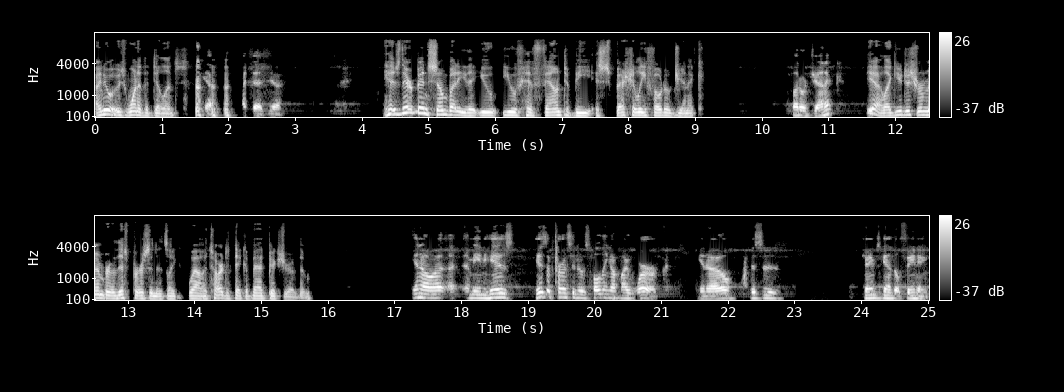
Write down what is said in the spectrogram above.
I knew it was one of the Dylans. Yeah, I did, yeah. Has there been somebody that you you have found to be especially photogenic? Photogenic? Yeah, like you just remember this person. It's like, wow, it's hard to take a bad picture of them. You know, I, I mean, here's, here's a person who's holding up my work, you know. This is James Gandolfini.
